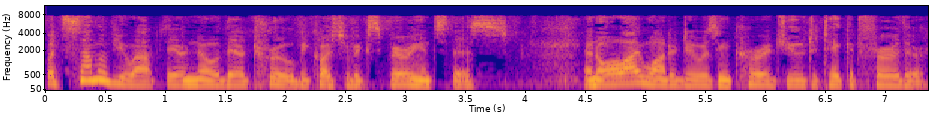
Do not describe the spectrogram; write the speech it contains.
but some of you out there know they're true because you've experienced this. And all I want to do is encourage you to take it further,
